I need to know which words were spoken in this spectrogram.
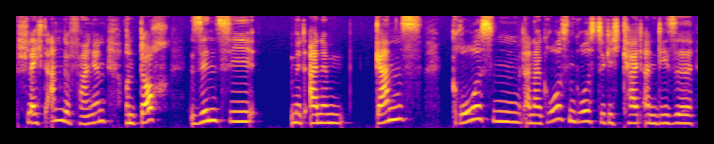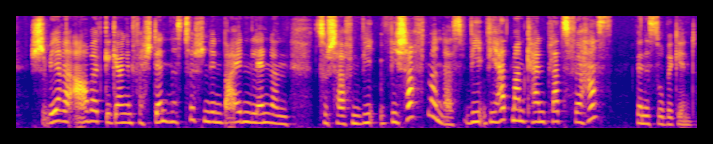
schlecht angefangen und doch sind Sie mit einem ganz großen, mit einer großen Großzügigkeit an diese schwere Arbeit gegangen, Verständnis zwischen den beiden Ländern zu schaffen. Wie, wie schafft man das? Wie, wie hat man keinen Platz für Hass, wenn es so beginnt?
